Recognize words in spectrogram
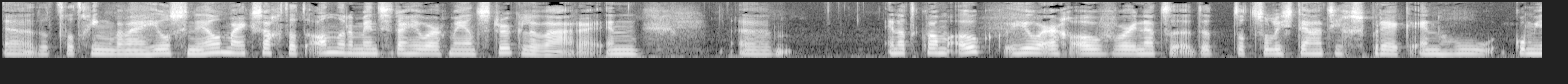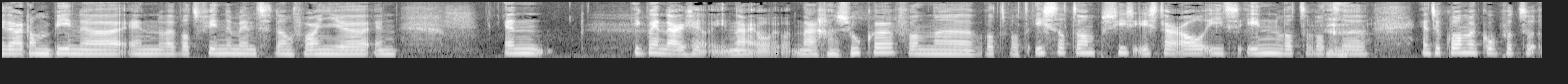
Eh, dat, dat ging bij mij heel snel. Maar ik zag dat andere mensen daar heel erg mee aan het struggelen waren. En, ehm, en dat kwam ook heel erg over in dat, eh, dat, dat sollicitatiegesprek. En hoe kom je daar dan binnen? En eh, wat vinden mensen dan van je? En, en ik ben daar naar, naar gaan zoeken van eh, wat, wat is dat dan precies? Is daar al iets in? Wat, wat, en toen kwam ik op het,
